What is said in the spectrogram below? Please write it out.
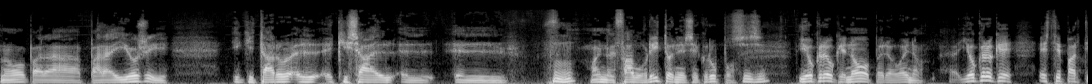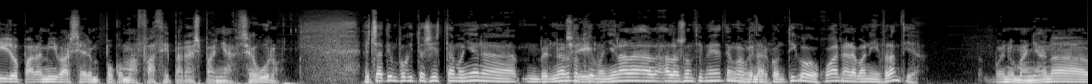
¿no? Para, para ellos y, y quitar el, quizá el, el, bueno, el favorito en ese grupo. Yo creo que no, pero bueno, yo creo que este partido para mí va a ser un poco más fácil para España, seguro. Échate un poquito si esta mañana, Bernardo, que mañana a, las once y media tengo que empezar contigo, que juegan Alemania y Francia. Bueno, mañana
